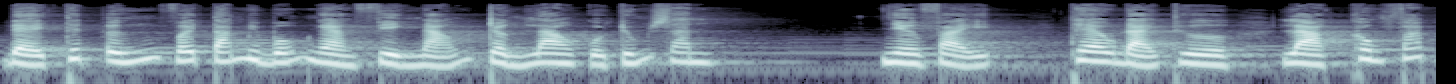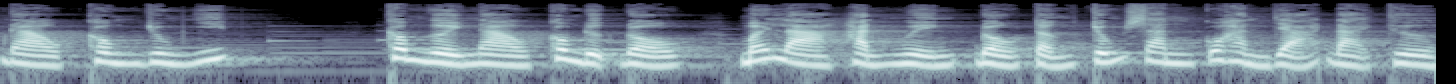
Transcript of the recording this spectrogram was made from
để thích ứng với 84.000 phiền não trần lao của chúng sanh. Như vậy, theo Đại Thừa là không pháp nào không dung nhiếp. Không người nào không được độ mới là hạnh nguyện độ tận chúng sanh của hành giả Đại Thừa.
